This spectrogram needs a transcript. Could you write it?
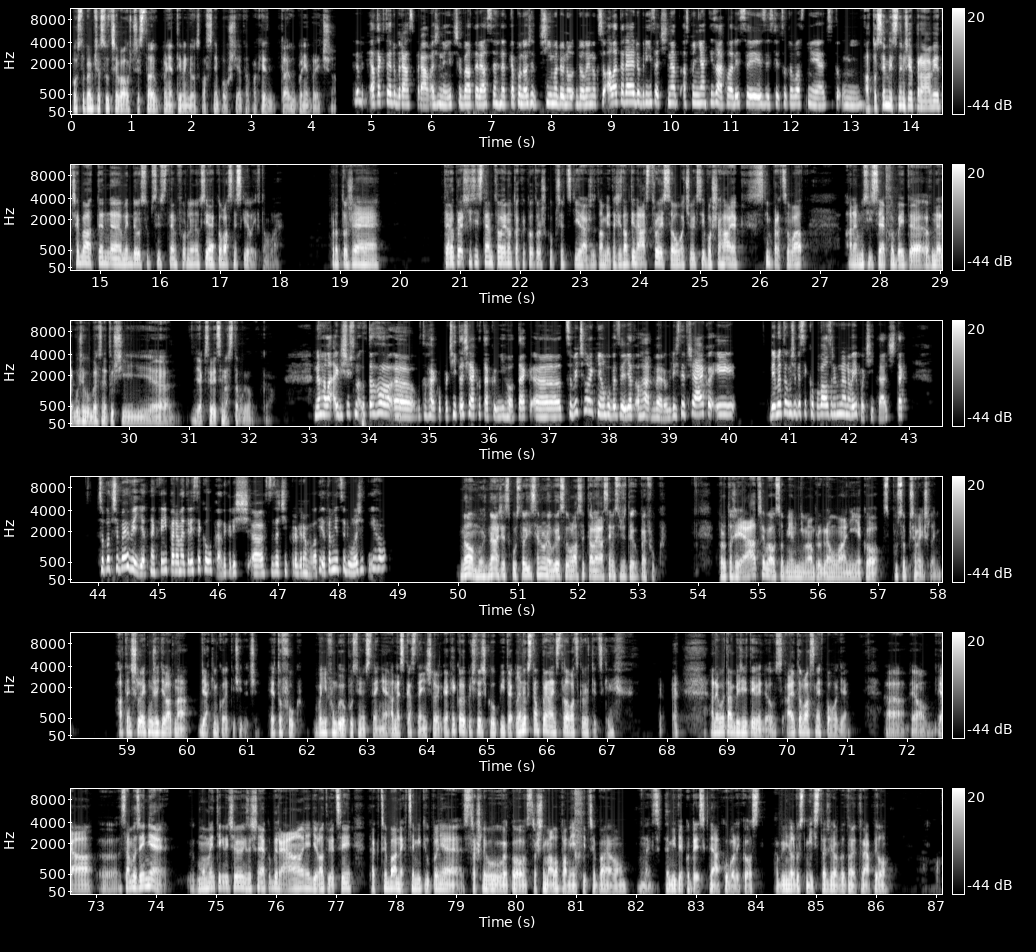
postupem času třeba už přestali úplně ty Windows vlastně pouštět a pak je to úplně pryč. No. Dobrý. A tak to je dobrá zpráva, že není třeba teda se hnedka ponořit přímo do, do Linuxu, ale teda je dobrý začínat aspoň nějaký základy si zjistit, co to vlastně je, co to umí. A to si myslím, že právě třeba ten eh, Windows Subsystem for Linux je jako vlastně skvělý v tomhle. Protože ten operační systém to jenom tak jako trošku předstírá, že to tam je. Takže tam ty nástroje jsou a člověk si ošahá, jak s tím pracovat a nemusí se jako být eh, v nervu, že vůbec netuší, eh, jak se věci nastavují. No hele, a když už jsme u toho, uh, u toho jako počítače jako takového, tak uh, co by člověk měl vůbec vědět o hardwareu? Když si třeba jako i, dejme tomu, že by si kupoval zrovna nový počítač, tak co potřebuje vědět, na který parametry se koukat, když uh, chce začít programovat? Je tam něco důležitého? No, možná, že spousta lidí se mnou nebude souhlasit, ale já si myslím, že to je úplně fuk. Protože já třeba osobně vnímám programování jako způsob přemýšlení a ten člověk může dělat na jakýmkoliv počítači. Je to fuk, oni fungují plus minus stejně a dneska stejně člověk, jakýkoliv počítač koupí, tak Linux tam bude nainstalovat skoro vždycky. a nebo tam běží ty Windows a je to vlastně v pohodě. Uh, jo, já uh, samozřejmě v momentě, kdy člověk začne jakoby reálně dělat věci, tak třeba nechce mít úplně strašlivou, jako strašně málo paměti třeba, jo. Nechce mít jako disk nějakou velikost, aby měl dost místa, že aby to netrápilo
